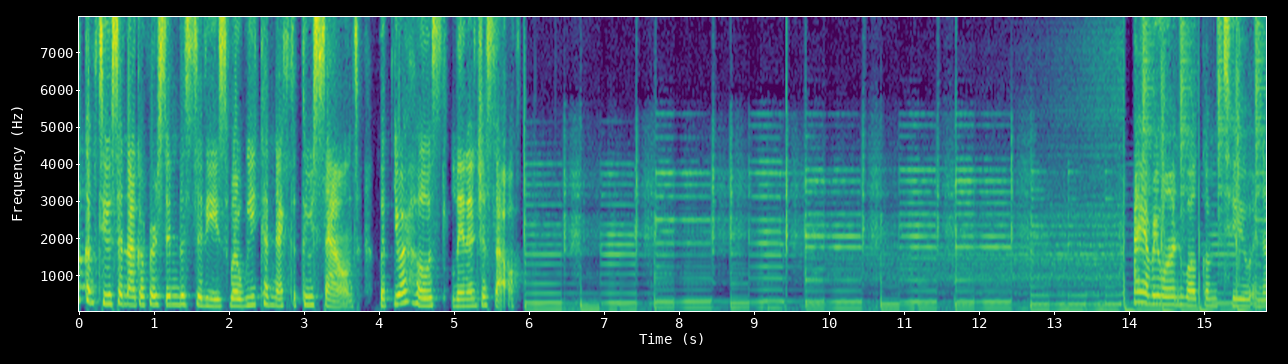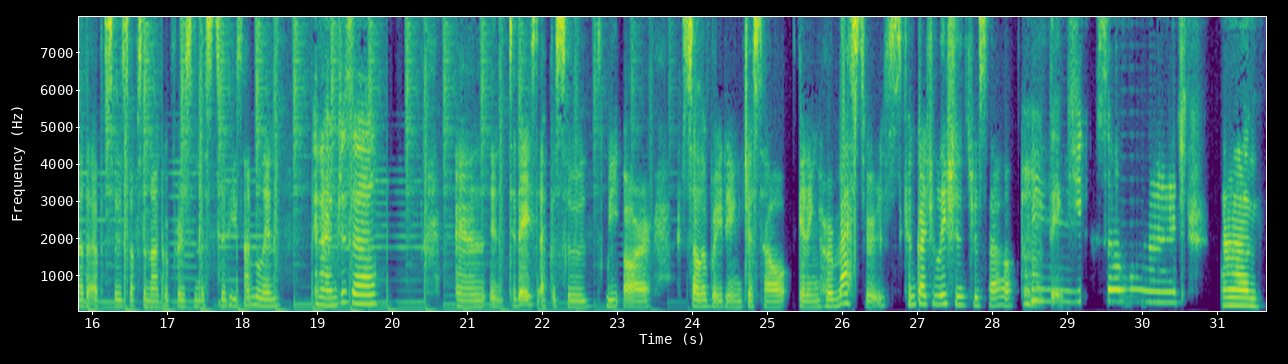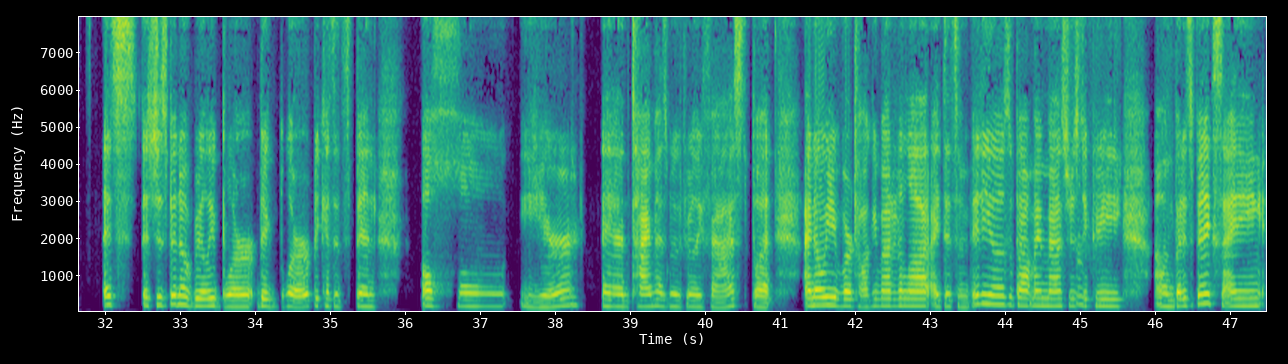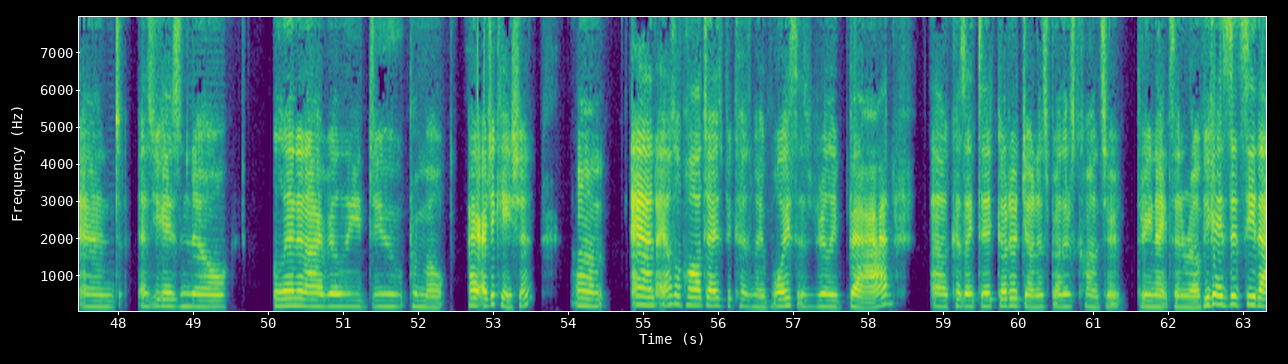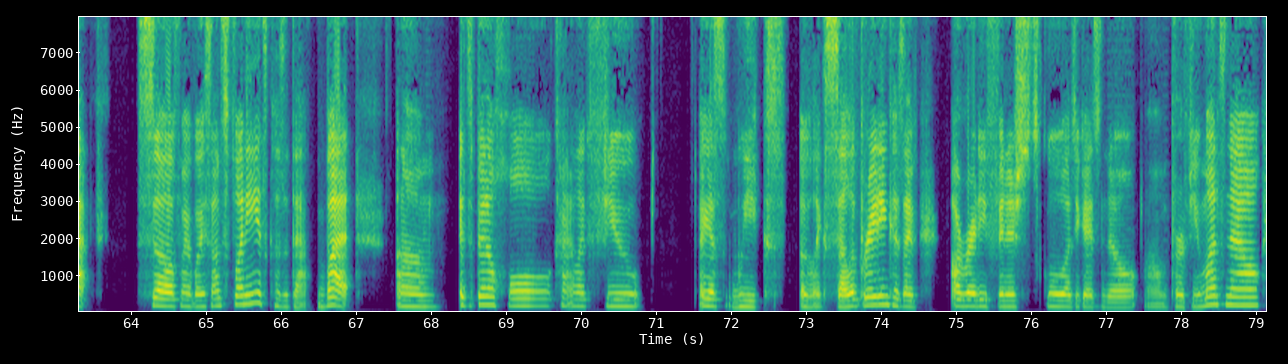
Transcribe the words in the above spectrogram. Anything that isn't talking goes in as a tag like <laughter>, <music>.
Welcome to Sonographers in the Cities, where we connect through sound with your hosts, Lynn and Giselle. Hi, everyone. Welcome to another episode of Sonographers in the Cities. I'm Lynn. And I'm Giselle. And in today's episode, we are celebrating Giselle getting her master's. Congratulations, Giselle. Oh, thank you so much. Um, it's it's just been a really blur, big blur because it's been a whole year and time has moved really fast. But I know we were talking about it a lot. I did some videos about my master's mm-hmm. degree, um, but it's been exciting. And as you guys know, Lynn and I really do promote higher education. Um, and I also apologize because my voice is really bad because uh, I did go to Jonas Brothers concert three nights in a row. If you guys did see that, so if my voice sounds funny, it's because of that. But um, it's been a whole kind of like few, I guess, weeks of like celebrating because I've already finished school, as you guys know, um, for a few months now,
